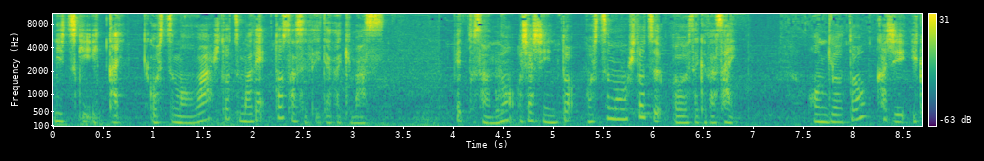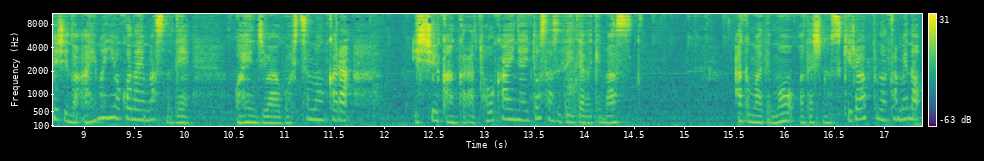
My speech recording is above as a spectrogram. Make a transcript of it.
につき1回ご質問は1つまでとさせていただきます。ペットさんのお写真とご質問を1つお寄せください。本業と家事育児の合間に行いますのでお返事はご質問から1週間から10日以内とさせていただきます。あくまでも私のスキルアップのための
